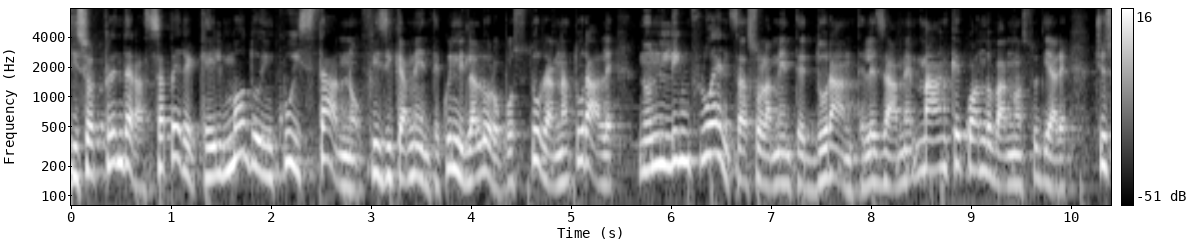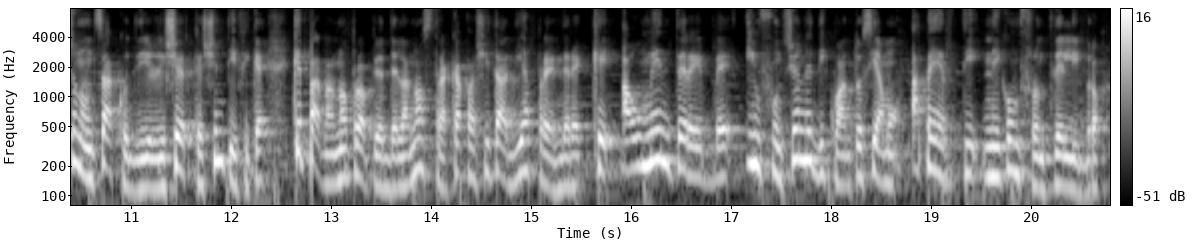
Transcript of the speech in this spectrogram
Ti sorprenderà sapere che il modo in cui stanno fisicamente, quindi la loro postura naturale, non li influenza solamente durante l'esame ma anche quando vanno a studiare. Ci sono un sacco di ricerche scientifiche che parlano proprio della nostra capacità di apprendere che aumenterebbe in funzione di quanto siamo aperti nei confronti del libro,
